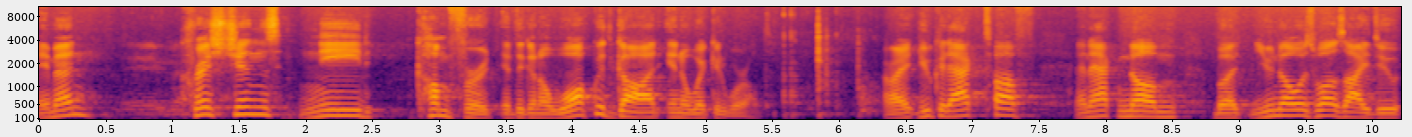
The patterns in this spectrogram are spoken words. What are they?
Amen? Amen. Christians need comfort if they're going to walk with God in a wicked world. All right? You could act tough and act numb but you know as well as I do,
